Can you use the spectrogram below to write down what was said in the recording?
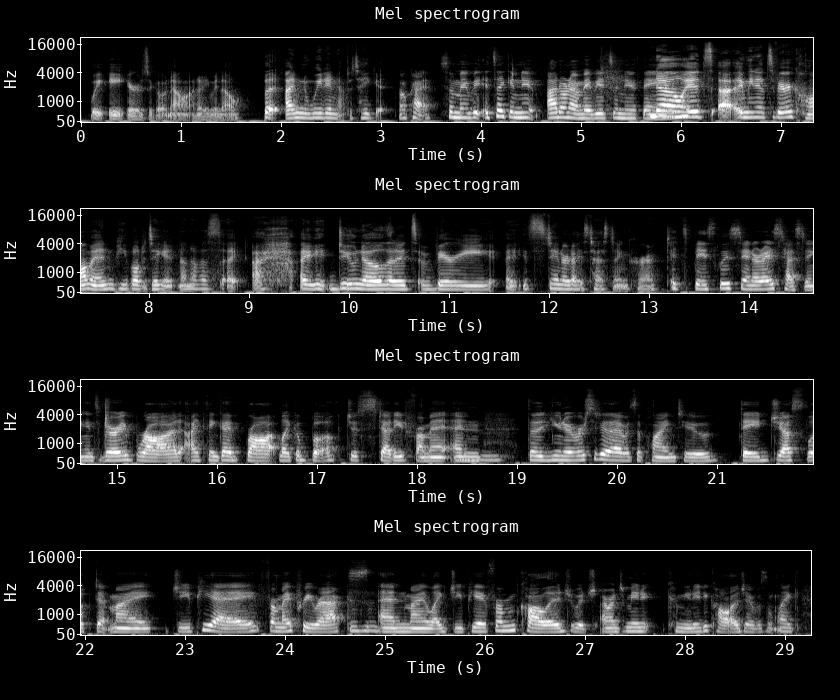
wait, eight years ago now. I don't even know. But I, we didn't have to take it. okay, so maybe it's like a new. I don't know. Maybe it's a new thing. No, it's, uh, I mean, it's very common people to take it. None of us, I, I, I do know that it's a very, uh, it's standardized testing, correct? It's basically standardized testing. It's very broad. I think I brought like a book, just studied from it. And mm-hmm. the university that I was applying to, they just looked at my GPA from my prereqs mm-hmm. and my like GPA from college, which I went to community college. I wasn't like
